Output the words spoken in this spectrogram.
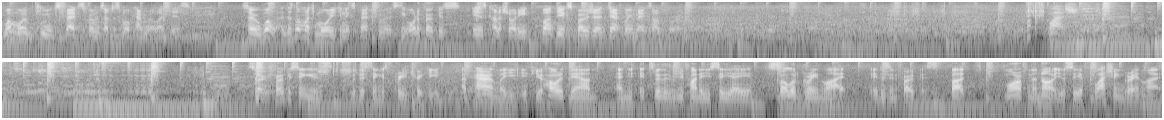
what more can you expect from such a small camera like this? So well, there's not much more you can expect from this. The autofocus is kind of shoddy, but the exposure definitely makes up for it. Flash. So focusing is with this thing is pretty tricky. Apparently, if you hold it down and it, through the viewfinder you see a solid green light, it is in focus. But more often than not, you'll see a flashing green light,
